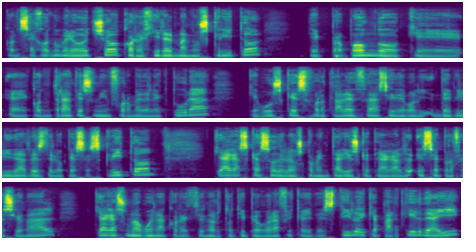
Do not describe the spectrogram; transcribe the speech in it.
Consejo número 8, corregir el manuscrito. Te propongo que eh, contrates un informe de lectura, que busques fortalezas y debilidades de lo que es escrito, que hagas caso de los comentarios que te haga ese profesional, que hagas una buena corrección ortotipográfica y de estilo y que a partir de ahí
